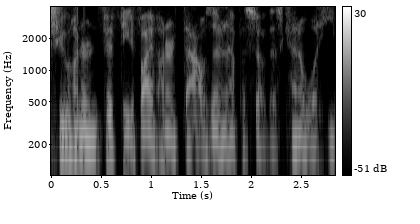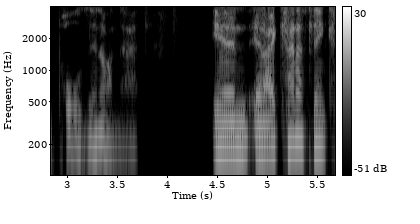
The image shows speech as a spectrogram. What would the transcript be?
250 to 500,000 an episode. That's kind of what he pulls in on that. And, and I kind of think,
